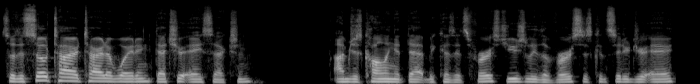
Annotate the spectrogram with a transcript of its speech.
So the so tired, tired of waiting, that's your A section. I'm just calling it that because it's first. Usually the verse is considered your A.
